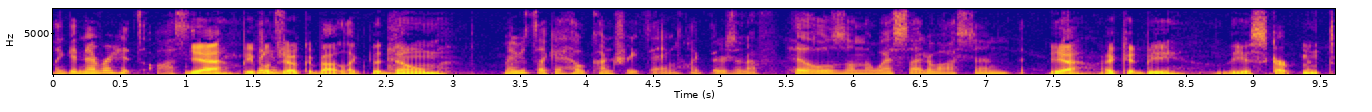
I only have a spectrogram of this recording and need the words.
Like it never hits Austin. Yeah. People joke about like the dome. Maybe it's like a hill country thing. Like there's enough hills on the west side of Austin. Yeah, it could be the escarpment.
